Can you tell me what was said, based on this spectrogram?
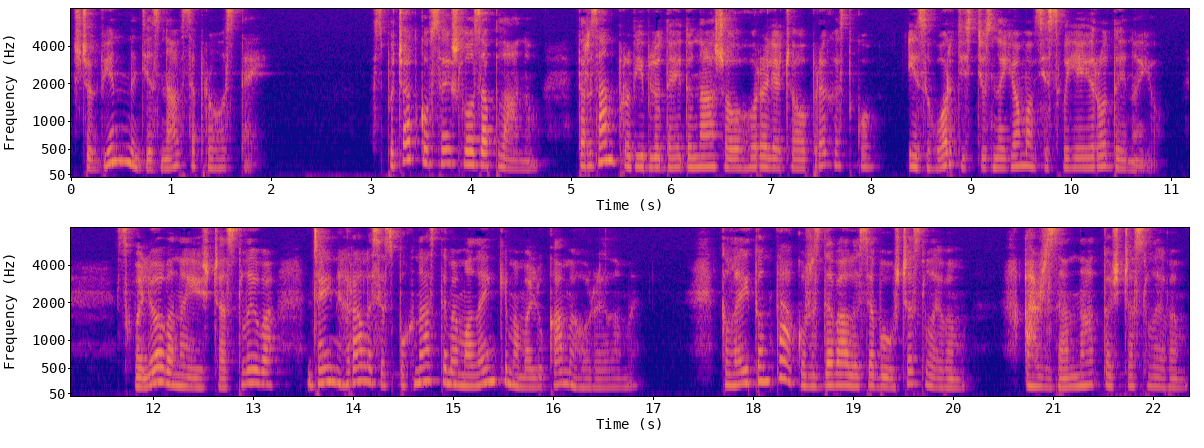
щоб він не дізнався про гостей. Спочатку все йшло за планом. Тарзан провів людей до нашого горилячого прихистку і з гордістю знайомив зі своєю родиною. Схвильована і щаслива, Джейн гралася з пухнастими маленькими малюками-горилами. Клейтон також, здавалося, був щасливим, аж занадто щасливим.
